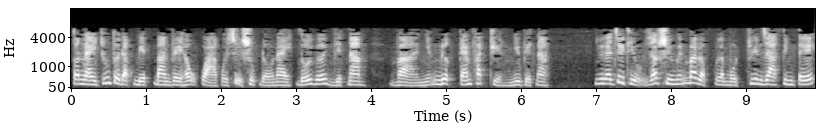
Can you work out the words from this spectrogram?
Tuần này chúng tôi đặc biệt bàn về hậu quả của sự sụp đổ này đối với Việt Nam và những nước kém phát triển như Việt Nam. Như đã giới thiệu, giáo sư Nguyễn Bá Lộc là một chuyên gia kinh tế,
